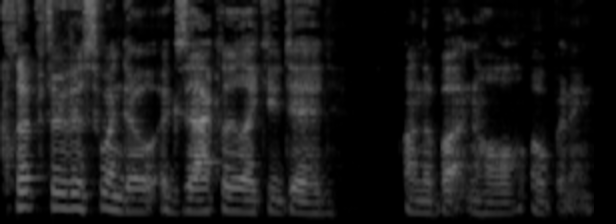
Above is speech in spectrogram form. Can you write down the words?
Clip through this window exactly like you did on the buttonhole opening.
